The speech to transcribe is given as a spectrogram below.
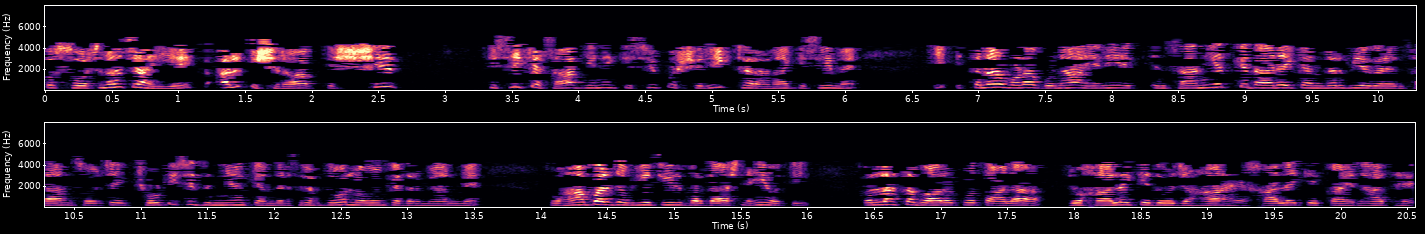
تو سوچنا چاہیے کہ الاشراق کے شرک کسی کے ساتھ یعنی کسی کو شریک ٹھہرانا، کسی میں اتنا بڑا گناہ یعنی ایک انسانیت کے دائرے کے اندر بھی اگر انسان سوچے، ایک چھوٹی سی دنیا کے اندر، صرف دو لوگوں کے درمیان میں، وہاں پر جب یہ چیز برداشت نہیں ہوتی، تو اللہ تبارک و تعالیٰ جو خالے کے دو جہاں ہے خالے کے کائنات ہے،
